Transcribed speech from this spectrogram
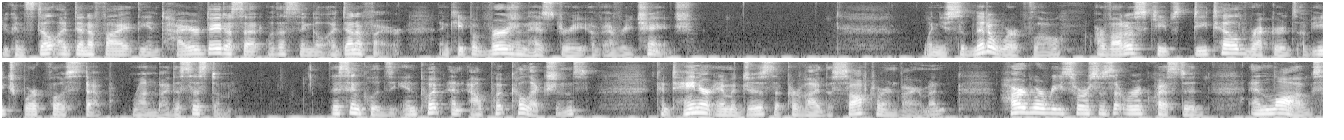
you can still identify the entire dataset with a single identifier and keep a version history of every change. When you submit a workflow, Arvados keeps detailed records of each workflow step run by the system. This includes the input and output collections, container images that provide the software environment, hardware resources that were requested, and logs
